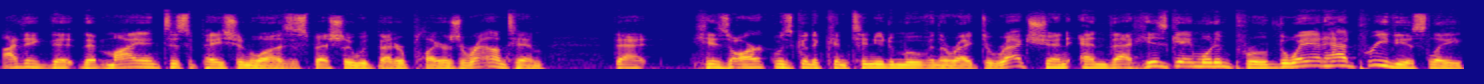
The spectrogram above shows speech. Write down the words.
I think that, that my anticipation was, especially with better players around him, that his arc was going to continue to move in the right direction and that his game would improve the way it had previously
